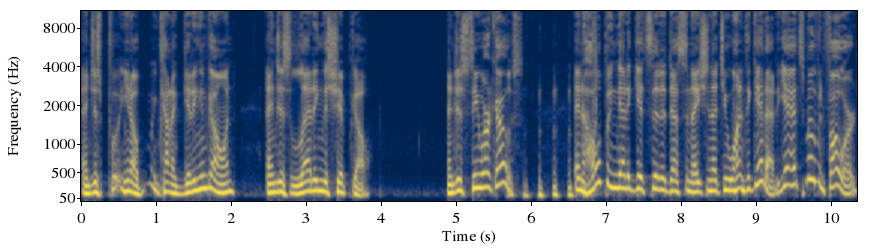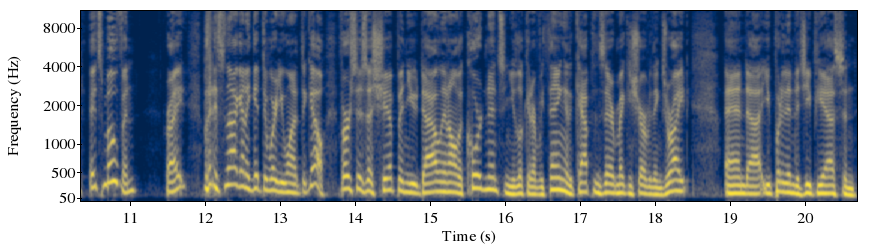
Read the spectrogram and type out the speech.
and just put you know kind of getting them going, and just letting the ship go and just see where it goes and hoping that it gets to the destination that you wanted to get at. Yeah, it's moving forward. It's moving, right? But it's not going to get to where you want it to go versus a ship and you dial in all the coordinates and you look at everything and the captain's there making sure everything's right. And uh, you put it into GPS and,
